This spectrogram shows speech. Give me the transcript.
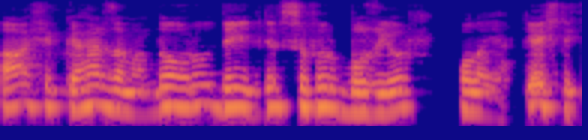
A şıkkı her zaman doğru değildir. 0 bozuyor olayı. Geçtik.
